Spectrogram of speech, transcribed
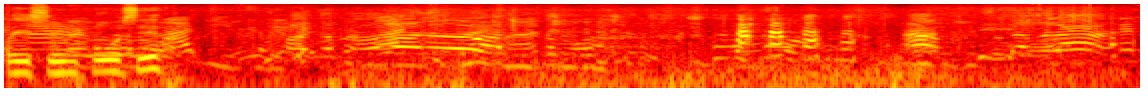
ตีซิมพูสิจับเวลาเร็ว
